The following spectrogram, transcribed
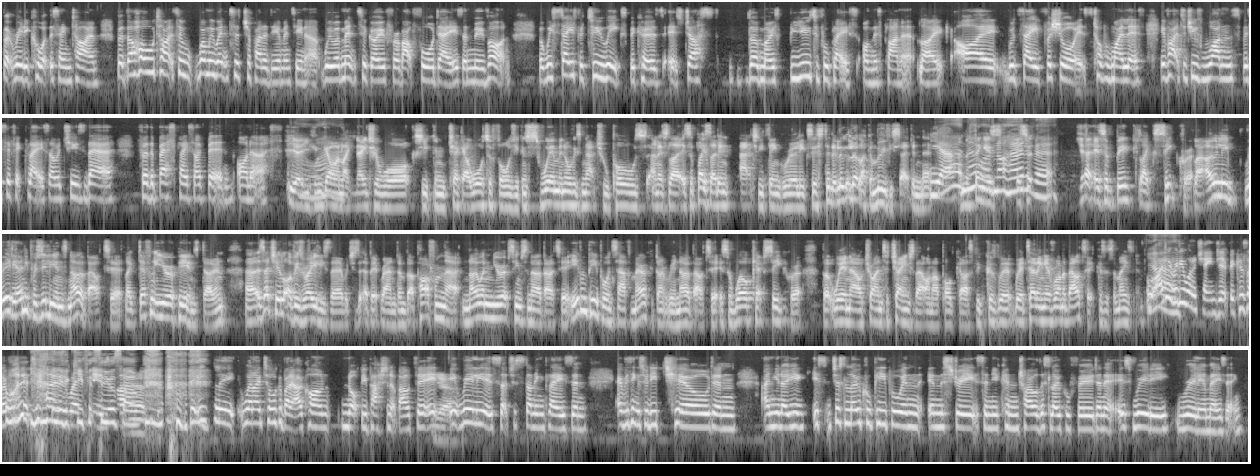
but really cool at the same time. But the whole time, so when we went to Chapada Diamantina, we were meant to go for about four days and move on. But we stayed for two weeks because it's just the most beautiful place on this planet. Like, I would say for sure it's top of my list. If I had to choose one specific place, I would choose there for the best place I've been on earth. Yeah, you can go on like nature walks, you can check out waterfalls, you can swim in all these natural pools. And it's like, it's a place I didn't actually think really existed. It looked, it looked like a movie set, didn't it? Yeah. and the no, thing is, I've not heard of a, it. Yeah, it's a big like secret. Like only really only Brazilians know about it. Like definitely Europeans don't. Uh, there's actually a lot of Israelis there, which is a bit random. But apart from that, no one in Europe seems to know about it. Even people in South America don't really know about it. It's a well kept secret. But we're now trying to change that on our podcast because we're we're telling everyone about it because it's amazing. Well, yeah. I don't really want to change it because I want it to yeah, keep it to yourself. But equally, when I talk about it, I can't not be passionate about it. It, yeah. it really is such a stunning place and and everything's really chilled and and you know you, it's just local people in in the streets and you can try all this local food and it, it's really really amazing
